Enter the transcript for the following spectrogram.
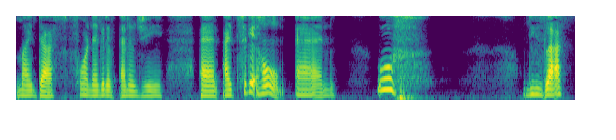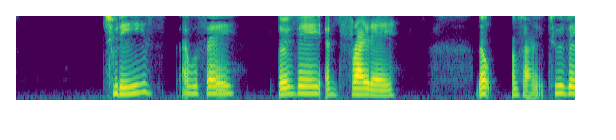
my desk for negative energy. And I took it home and oof, these last two days I will say Thursday and Friday. Nope, I'm sorry. Tuesday,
